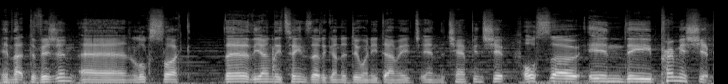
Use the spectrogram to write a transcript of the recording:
in that division, and looks like they're the only teams that are going to do any damage in the championship. Also, in the Premiership,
